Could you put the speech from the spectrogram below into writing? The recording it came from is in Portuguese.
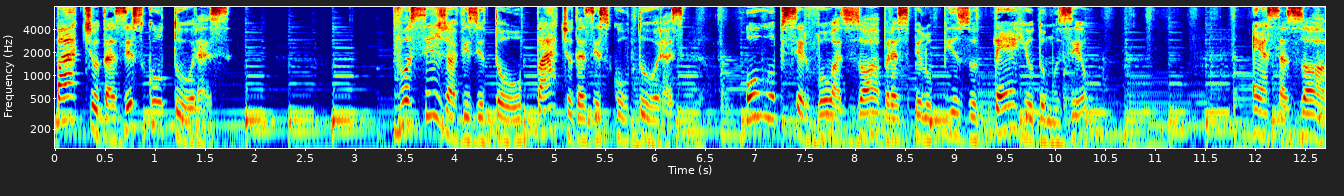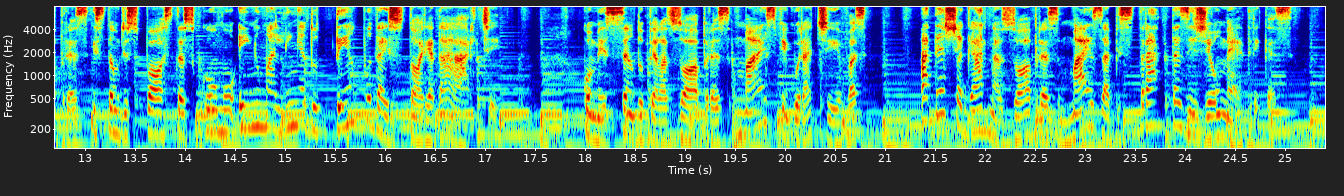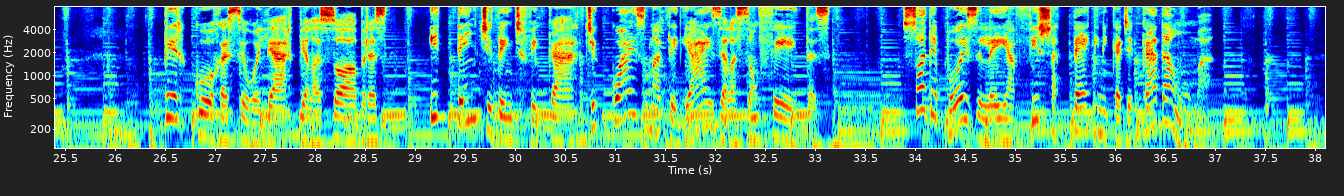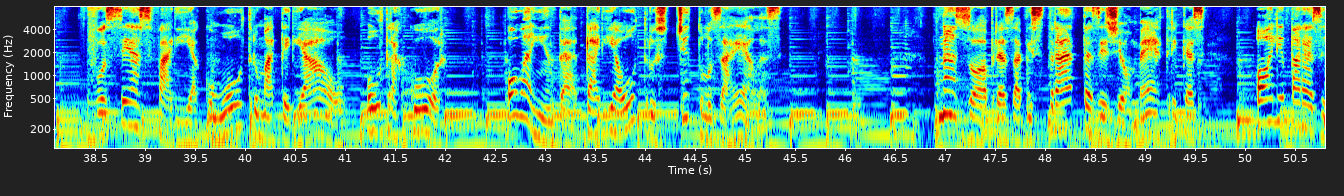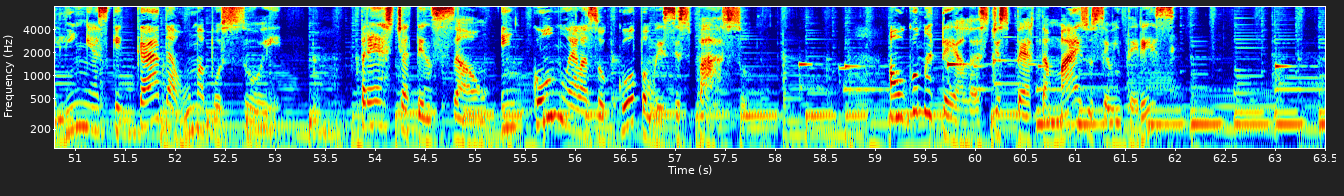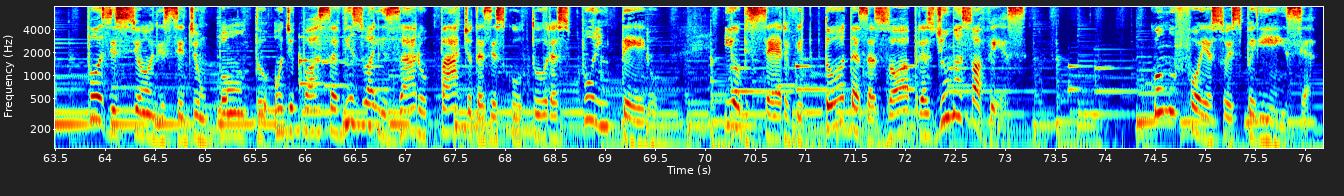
Pátio das Esculturas. Você já visitou o Pátio das Esculturas ou observou as obras pelo piso térreo do museu? Essas obras estão dispostas como em uma linha do tempo da história da arte, começando pelas obras mais figurativas até chegar nas obras mais abstratas e geométricas. Percorra seu olhar pelas obras e tente identificar de quais materiais elas são feitas. Só depois leia a ficha técnica de cada uma. Você as faria com outro material, outra cor, ou ainda daria outros títulos a elas? Nas obras abstratas e geométricas, olhe para as linhas que cada uma possui Preste atenção em como elas ocupam esse espaço. Alguma delas desperta mais o seu interesse? Posicione-se de um ponto onde possa visualizar o pátio das esculturas por inteiro e observe todas as obras de uma só vez. Como foi a sua experiência?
